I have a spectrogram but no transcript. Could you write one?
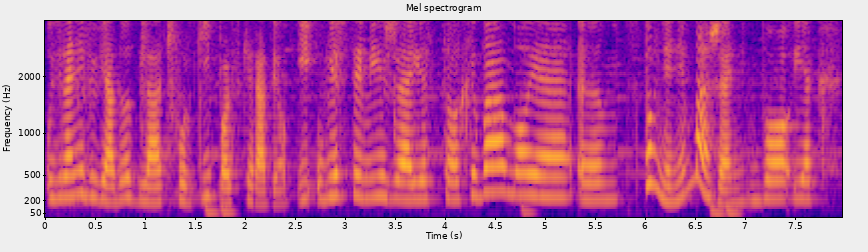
udzielenie wywiadu dla czwórki Polskie Radio. I uwierzcie mi, że jest to chyba moje em, spełnienie marzeń, bo jak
